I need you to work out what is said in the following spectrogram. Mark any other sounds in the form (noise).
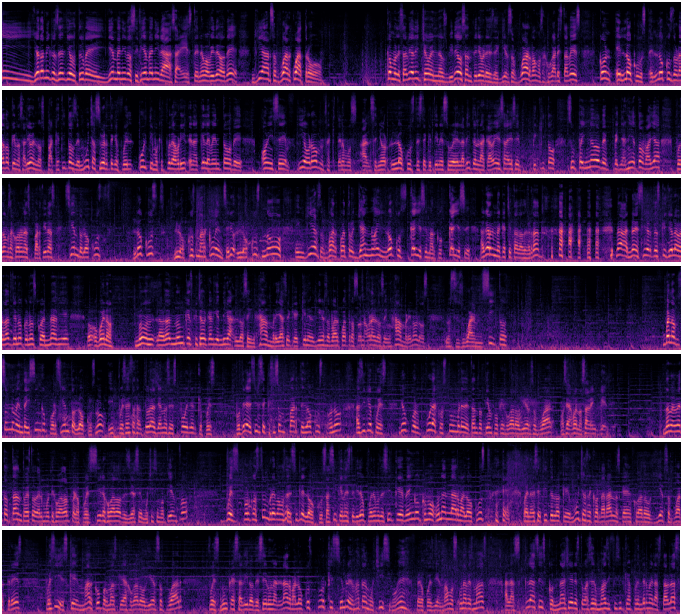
Y hola amigos del YouTube, y bienvenidos y bienvenidas a este nuevo video de Gears of War 4 Como les había dicho en los videos anteriores de Gears of War, vamos a jugar esta vez con el Locust El Locust dorado que nos salió en los paquetitos de mucha suerte que fue el último que pude abrir en aquel evento de Onice y Oro. Aquí tenemos al señor Locust, este que tiene su heladito en la cabeza, ese piquito, su peinado de Peña Nieto. Vaya, pues vamos a jugar unas partidas siendo Locust Locust, Locust Marco, ¿en serio? Locust no, en Gears of War 4 ya no hay Locust, cállese Marco, cállese, agárrenme una cachetada, ¿de verdad? (laughs) no, no es cierto, es que yo la verdad yo no conozco a nadie, o, bueno, no, la verdad nunca he escuchado que alguien diga los enjambre. Ya sé que aquí en el Gears of War 4 son ahora los enjambre, ¿no? Los, los swarmcitos. Bueno, son 95% locus, ¿no? Y pues a estas alturas ya no es spoiler que pues podría decirse que sí son parte Locust o no. Así que pues yo por pura costumbre de tanto tiempo que he jugado Gears of War, o sea, bueno, saben que no me meto tanto esto del multijugador, pero pues sí lo he jugado desde hace muchísimo tiempo. Pues por costumbre vamos a decirle Locust, así que en este video podemos decir que vengo como una larva Locust. (laughs) bueno, ese título que muchos recordarán los que hayan jugado Gears of War 3. Pues sí, es que Marco, por más que haya jugado Gears of War, pues nunca he salido de ser una larva locos porque siempre me matan muchísimo, ¿eh? Pero pues bien, vamos una vez más a las clases con Nasher. Esto va a ser más difícil que aprenderme las tablas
